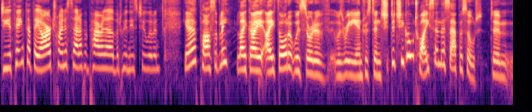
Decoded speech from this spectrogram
Do you think that they are trying to set up a parallel between these two women? Yeah, possibly. Like I, I thought it was sort of it was really interesting. She, did she go twice in this episode to M-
